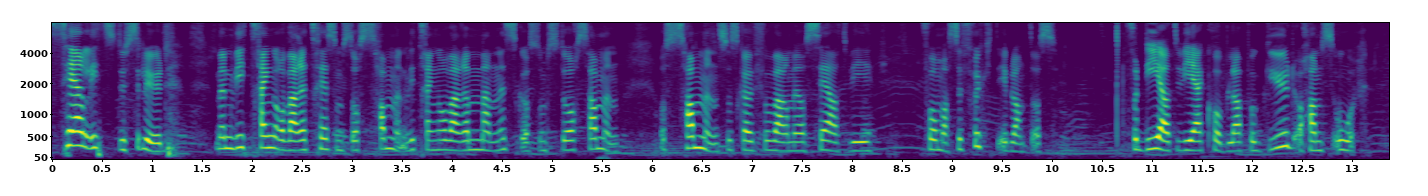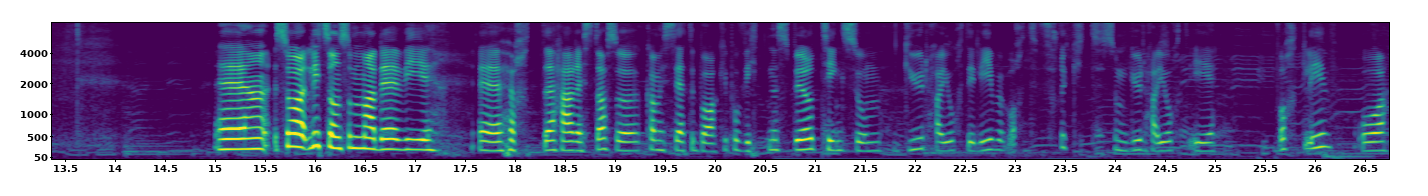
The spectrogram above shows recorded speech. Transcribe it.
ser litt stusslig ut, men vi trenger å være tre som står sammen. Vi trenger å være mennesker som står sammen. Og sammen så skal vi få være med og se at vi får masse frukt iblant oss fordi at vi er kobla på Gud og Hans ord. Eh, så litt sånn som av det vi eh, hørte her i stad, så kan vi se tilbake på vitnesbyrd, ting som Gud har gjort i livet vårt. Frukt som Gud har gjort i vårt liv, og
